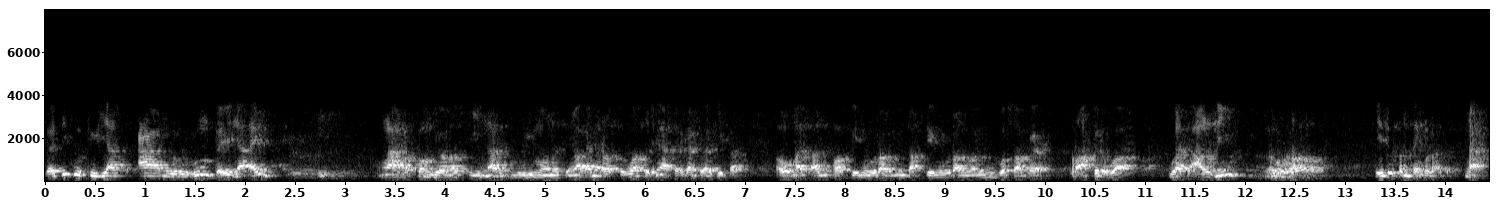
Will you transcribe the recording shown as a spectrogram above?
Jadi kudu yas anuruhum baina ai ngarep yono sinar, buri mono sinar. Makanya Rasulullah sering ngajarkan doa kita. Mas al fafi nuran minta nuran lalu bos sampai terakhir wa buat alni. Itu penting loh. Nah,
